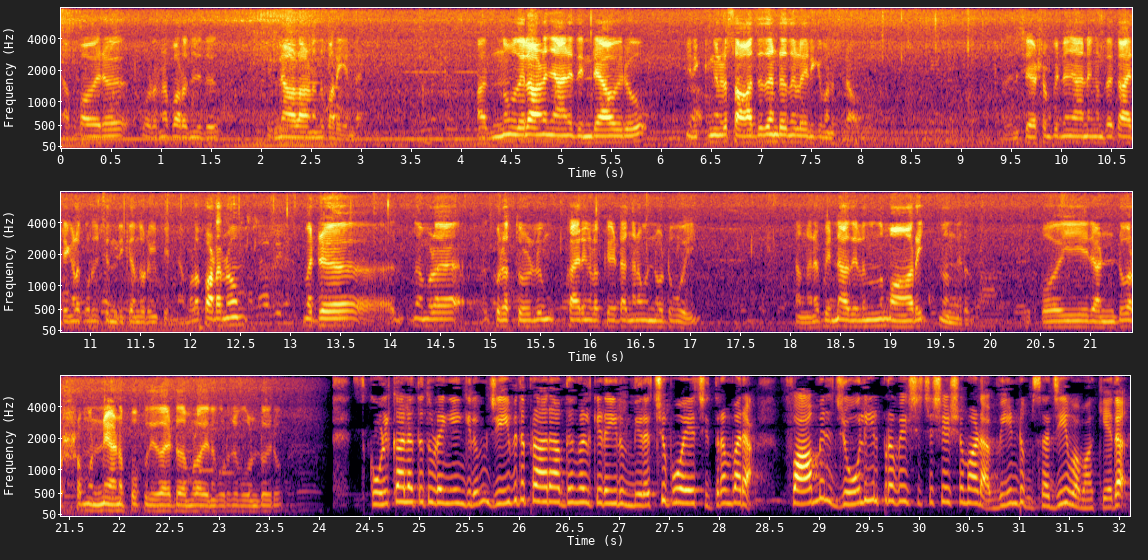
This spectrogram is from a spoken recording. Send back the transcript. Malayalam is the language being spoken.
അപ്പോൾ അവർ ഉടനെ പറഞ്ഞു ഇത് ഇന്ന ആളാണെന്ന് പറയണ്ടേ. അന്ന് മുതലാണ് ഞാൻ ഇതിന്റെ ആ ഒരു എനിക്കിങ്ങനെ സാധ്യത ഉണ്ട് എന്നുള്ളത് എനിക്ക് മനസ്സിലാവും അതിനുശേഷം പിന്നെ ഞാൻ ഇങ്ങനത്തെ കാര്യങ്ങളെക്കുറിച്ച് ചിന്തിക്കാൻ തുടങ്ങി. പിന്നെ നമ്മളെ പഠനവും മറ്റ് നമ്മളെ കുലത്തൊഴിലും കാര്യങ്ങളൊക്കെ ആയിട്ട് അങ്ങനെ മുന്നോട്ട് പോയി. അങ്ങനെ പിന്നെ അതിൽ നിന്ന് മാറി നിന്നിരുന്നു. ഇപ്പോൾ ഈ രണ്ട് വർഷം മുന്നെയാണ് ഇപ്പോൾ പുതിയതായിട്ട് നമ്മൾ അതിനെക്കുറിച്ച് വീണ്ടും സ്കൂൾ കാലത്ത് തുടങ്ങിയെങ്കിലും ജീവിത പ്രാരാബ്ധങ്ങൾക്കിടയിലും നിലച്ചുപോയ ചിത്രം വര ഫാമിൽ ജോലിയിൽ പ്രവേശിച്ച ശേഷമാണ് വീണ്ടും സജീവമാക്കിയത്.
